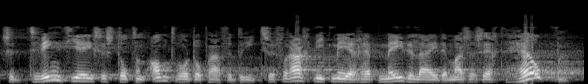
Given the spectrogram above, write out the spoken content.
Ze dwingt Jezus tot een antwoord op haar verdriet. Ze vraagt niet meer heb medelijden, maar ze zegt help me.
